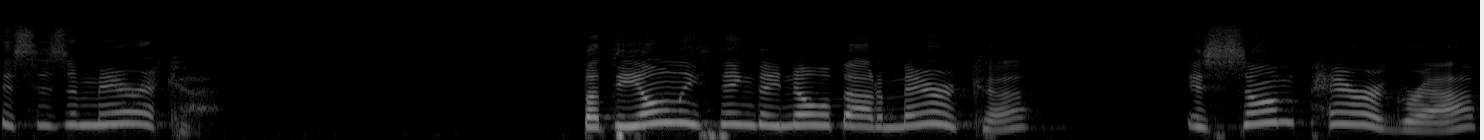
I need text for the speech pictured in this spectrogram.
this is America. But the only thing they know about America is some paragraph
